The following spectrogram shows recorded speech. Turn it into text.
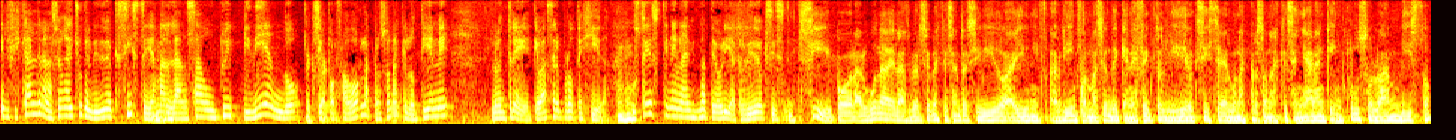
el fiscal de la Nación ha dicho que el video existe, ya ha lanzado un tuit pidiendo que por favor la persona que lo tiene lo entregue, que va a ser protegida. Ustedes tienen la misma teoría, que el video existe. Sí, por alguna de las versiones que se han recibido hay un inf- habría información de que en efecto el video existe, hay algunas personas que señalan que incluso lo han visto,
